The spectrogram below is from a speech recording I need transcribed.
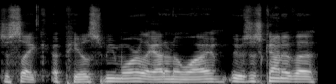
just like appeals to me more. Like I don't know why. It was just kind of a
